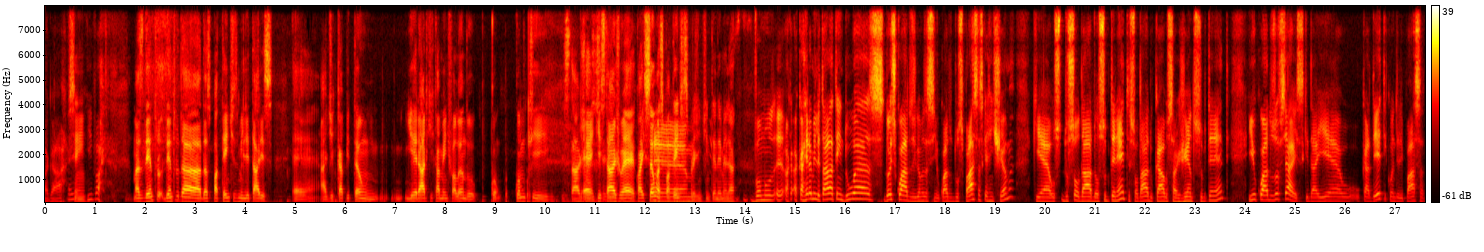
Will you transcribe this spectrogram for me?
agarra Sim. E, e vai. Mas dentro, dentro da, das patentes militares, é, a de capitão, hierarquicamente falando, com, como que. Que estágio? É, que estágio é? Quais são as é, patentes para a gente entender melhor? Vamos. É, a, a, carreira militar ela tem duas, dois quadros, digamos assim. O quadro dos praças, que a gente chama, que é o, do soldado ao subtenente, soldado, cabo, sargento, subtenente, e o quadro dos oficiais, que daí é o, o cadete, quando ele passa,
